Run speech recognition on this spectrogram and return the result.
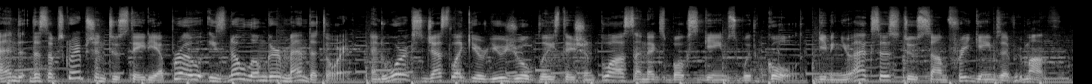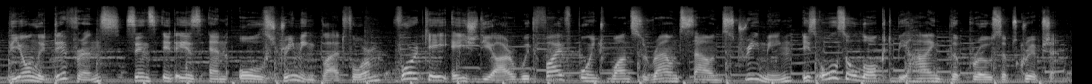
And the subscription to Stadia Pro is no longer mandatory, and works just like your usual PlayStation Plus and Xbox games with Gold, giving you access to some free games every month. The only difference, since it is an all-streaming platform, 4K HDR with 5.1 surround sound streaming is also locked behind the Pro subscription.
